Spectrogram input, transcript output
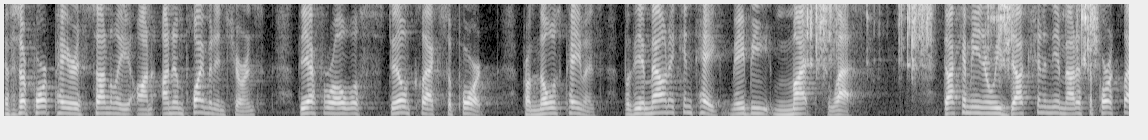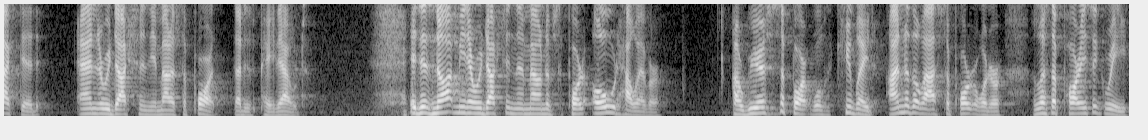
if a support payer is suddenly on unemployment insurance, the FRO will still collect support from those payments, but the amount it can take may be much less. That can mean a reduction in the amount of support collected and a reduction in the amount of support that is paid out. It does not mean a reduction in the amount of support owed, however. Arrears of support will accumulate under the last support order unless the parties agree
